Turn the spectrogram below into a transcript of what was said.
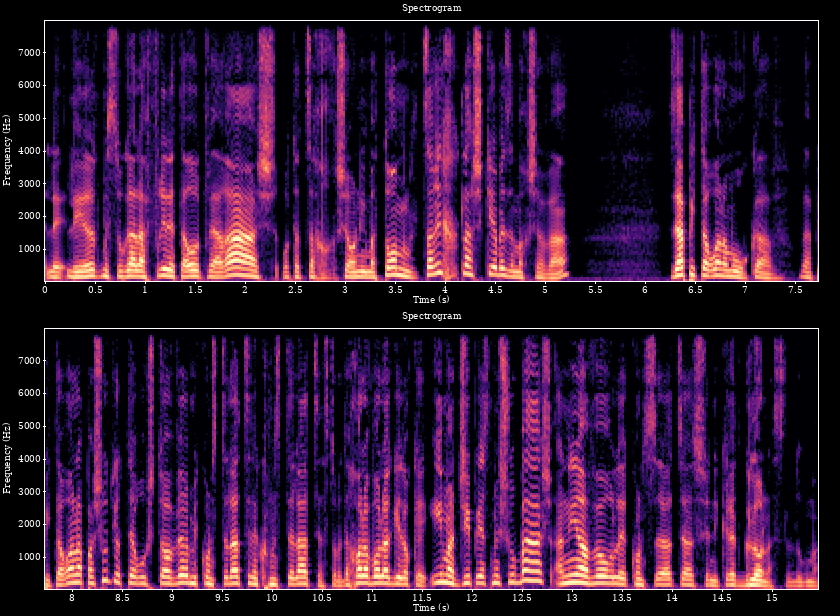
להיות מסוגל להפריד את האות והרעש, או אתה צריך שעונים אטומיים, צריך להשקיע בזה מחשבה. זה הפתרון המורכב. והפתרון הפשוט יותר הוא שאתה עובר מקונסטלציה לקונסטלציה. זאת אומרת, אתה יכול לבוא להגיד, אוקיי, אם ה-GPS משובש, אני אעבור לקונסטלציה שנקראת גלונס, לדוגמה.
